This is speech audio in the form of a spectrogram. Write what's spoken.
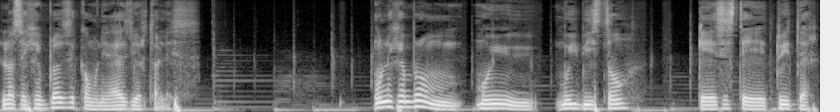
Los ejemplos de comunidades virtuales. Un ejemplo muy, muy visto que es este Twitter.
